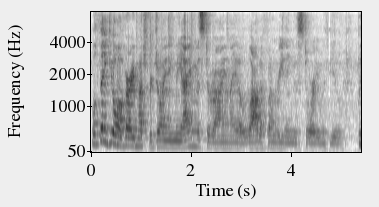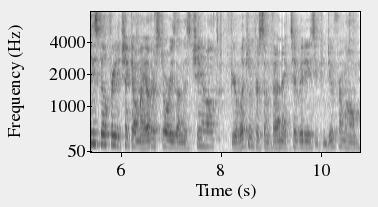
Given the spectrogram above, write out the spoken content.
Well, thank you all very much for joining me. I am Mr. Ryan. I had a lot of fun reading this story with you. Please feel free to check out my other stories on this channel. If you're looking for some fun activities you can do from home,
